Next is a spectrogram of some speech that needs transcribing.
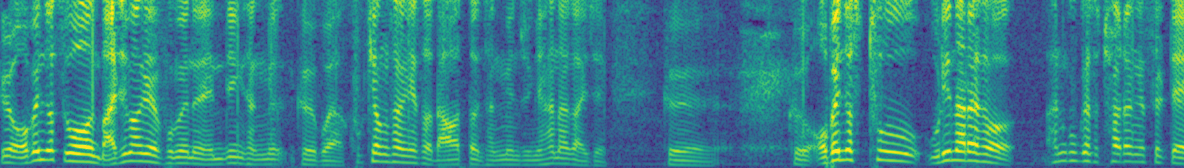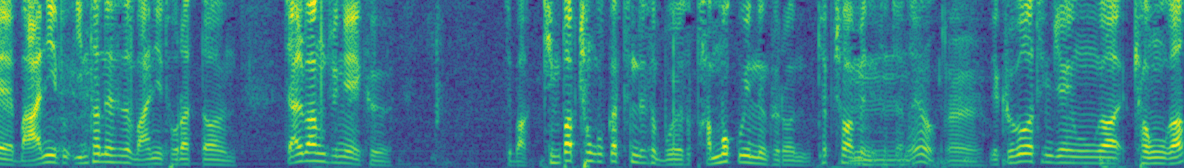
그 어벤져스 one 마지막에 보면은 엔딩 장면 그 뭐야 쿠키 영상에서 나왔던 장면 중에 하나가 이제 그그 어벤져스 2 우리나라에서 한국에서 촬영했을 때 많이 도- 인터넷에서 많이 돌았던 짤방 중에 그 이제 막 김밥 천국 같은 데서 모여서 밥 먹고 있는 그런 캡처 화면 있었잖아요. 네. 이제 그거 같은 경우가 경우가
